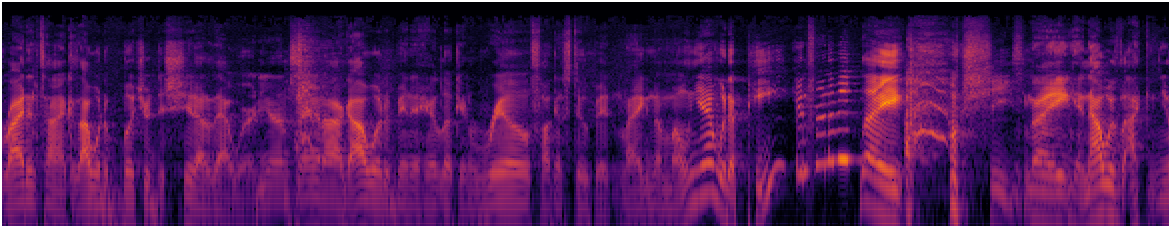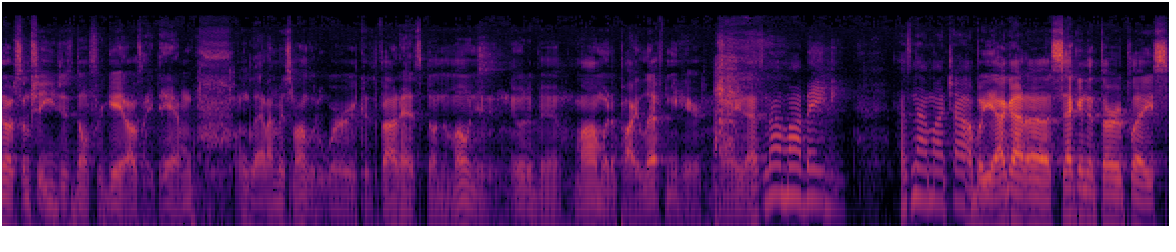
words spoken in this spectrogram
right in time because I would have butchered the shit out of that word. You know what I'm saying? Like, I would have been in here looking real fucking stupid. Like pneumonia with a P in front of it, like. Oh, jeez. Like, and that was like, you know, some shit you just don't forget. I was like, damn, I'm glad I missed my little word because if I'd had spelled pneumonia, it would have been, mom would have probably left me here. Like, that's not my baby. That's not my child. But yeah, I got uh, second and third place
